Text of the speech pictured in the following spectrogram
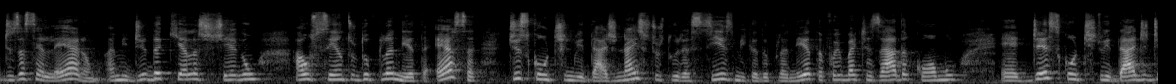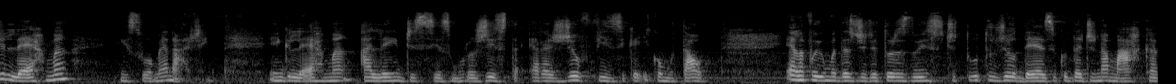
desaceleram à medida que elas chegam ao centro do planeta. Essa descontinuidade na estrutura sísmica do planeta foi batizada como é, descontinuidade de Lerman em sua homenagem. Lerman, além de sismologista, era geofísica e, como tal, ela foi uma das diretoras do Instituto Geodésico da Dinamarca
